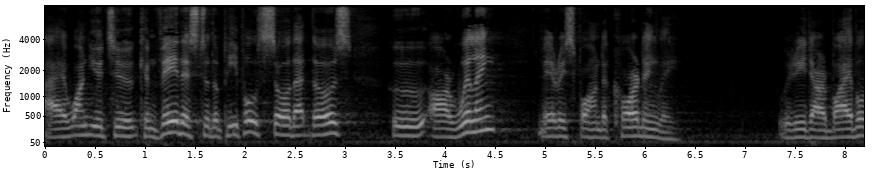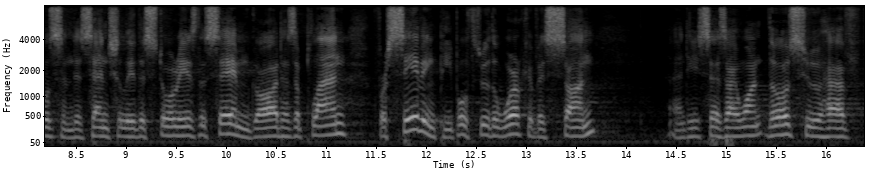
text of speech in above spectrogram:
I want you to convey this to the people so that those who are willing may respond accordingly. We read our Bibles, and essentially the story is the same. God has a plan for saving people through the work of His Son. And He says, I want those who have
